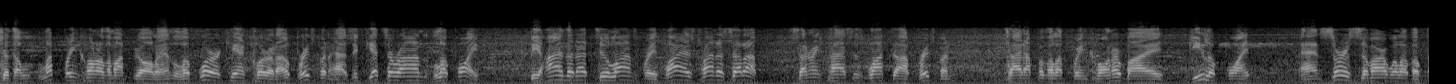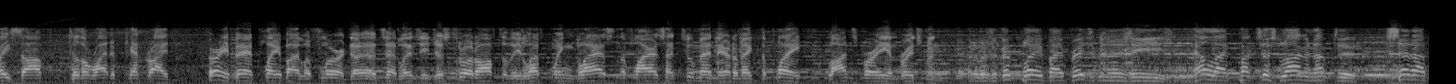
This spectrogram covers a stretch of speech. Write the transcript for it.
to the left wing corner of the Montreal end. Lafleur can't clear it out. Bridgman has it, gets around Lapointe. Behind the net to Lonsberry. Flyers trying to set up. Centering pass is blocked off. Bridgman tied up in the left wing corner by Lapointe. And Serge Savard will have a face-off to the right of Ken Dryden. Very bad play by Lafleur, uh, Ted Lindsay. Just threw it off to the left wing glass, and the Flyers had two men there to make the play, Lonsberry and Bridgman. But it was a good play by Bridgman as he held that puck just long enough to set up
